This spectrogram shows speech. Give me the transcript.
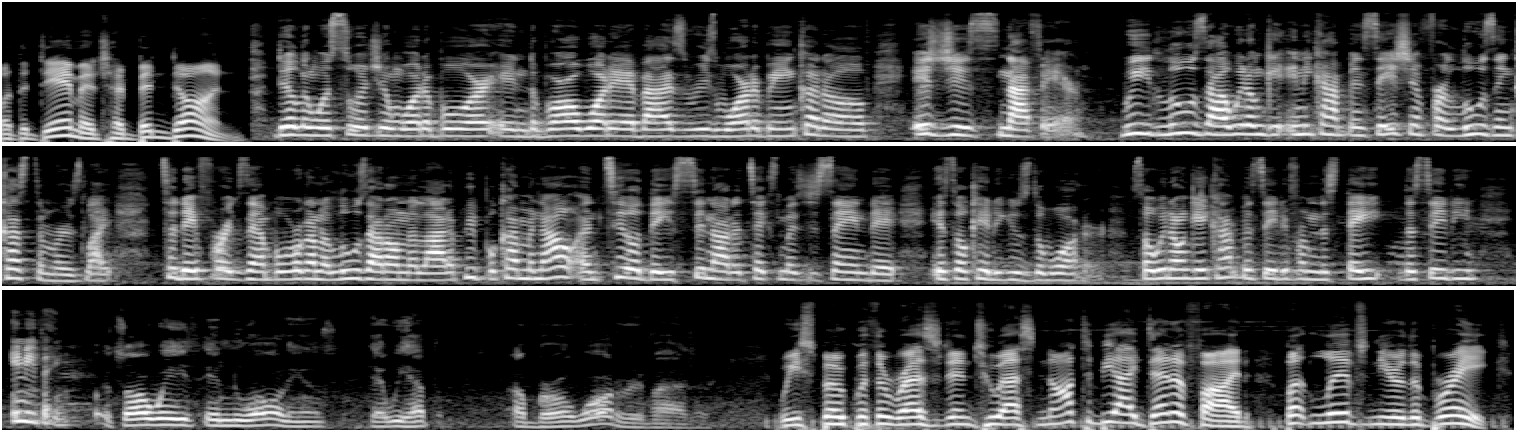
but the damage had been done. Dealing with Sewage and Water Board and the boil water advisories, water being cut off, it's just not fair. We lose out, we don't get any compensation for losing customers. Like today, for example, we're gonna lose out on a lot of people coming out until they send out a text message saying that it's okay to use the water. So we don't get compensated from the state, the city, anything. It's always in New Orleans that we have a boil water advisor. We spoke with a resident who asked not to be identified but lives near the break.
